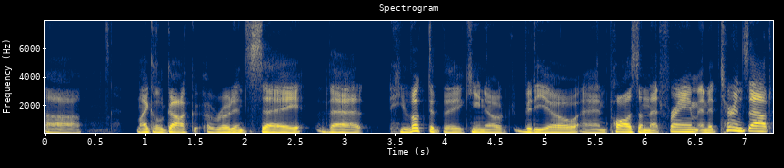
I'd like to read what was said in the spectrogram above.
Uh, Michael Goc wrote in to say that he looked at the keynote video and paused on that frame, and it turns out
